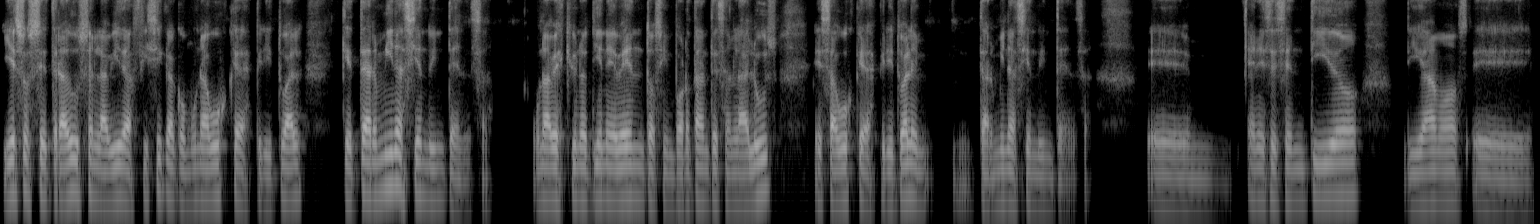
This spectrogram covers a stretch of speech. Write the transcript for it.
Y eso se traduce en la vida física como una búsqueda espiritual que termina siendo intensa. Una vez que uno tiene eventos importantes en la luz, esa búsqueda espiritual em, termina siendo intensa. Eh, en ese sentido, digamos, eh,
